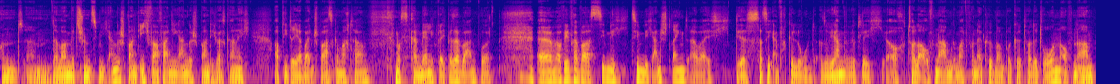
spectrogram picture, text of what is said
Und ähm, da waren wir jetzt schon ziemlich angespannt. Ich war vor allen Dingen angespannt. Ich weiß gar nicht, ob die Dreharbeiten Spaß gemacht haben. Muss, kann Merlin vielleicht besser beantworten. Ähm, auf jeden Fall war es ziemlich, ziemlich anstrengend, aber ich, das hat sich einfach gelohnt. Also wir haben wirklich auch tolle Aufnahmen gemacht von der Köbernbrücke, tolle Drohnenaufnahmen.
